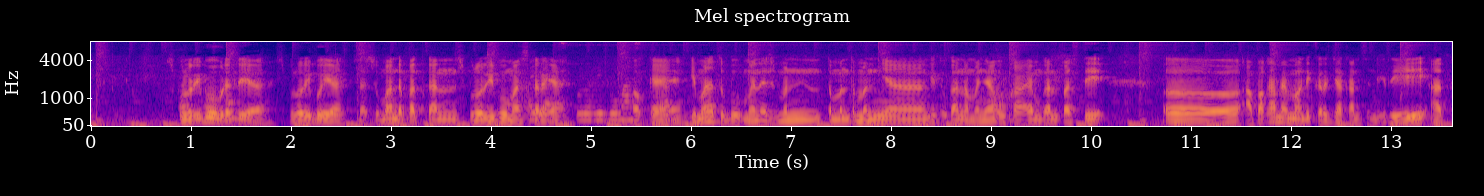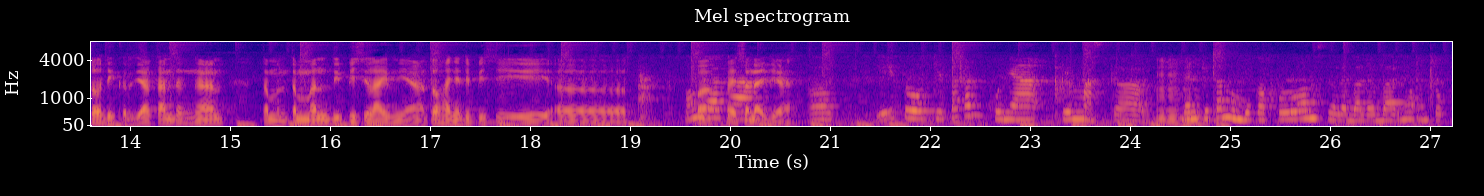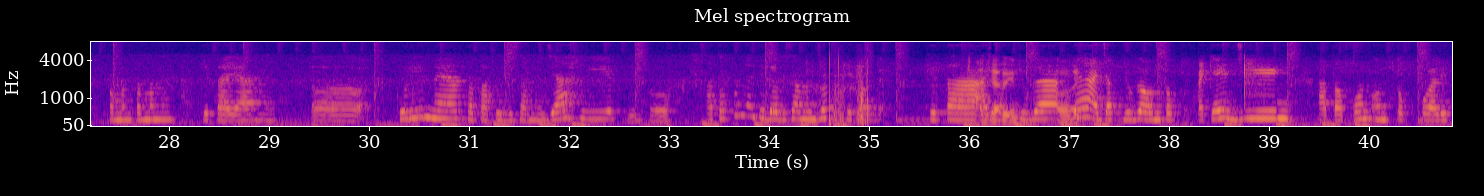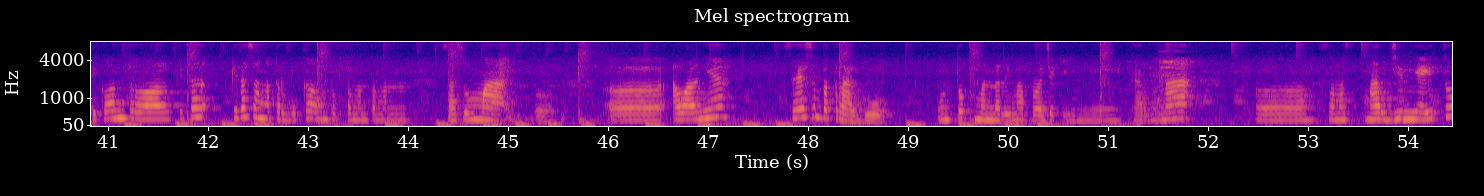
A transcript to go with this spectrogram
10.000 berarti ya? 10.000 ya? Sasuma dapatkan 10.000 masker ya? 10.000 masker. Oke, gimana tuh Bu manajemen teman-temannya gitu kan? Namanya UKM kan pasti eh, apakah memang dikerjakan sendiri atau dikerjakan dengan teman-teman divisi lainnya? Atau hanya divisi eh, Oh, apa, fashion aja? Eh, yaitu kita kan punya tim masker. Mhm. dan kita membuka peluang selebar-lebarnya untuk teman-teman kita yang eh, kuliner tetapi bisa menjahit gitu. Ataupun yang tidak bisa menjahit kita kita Ajarin. ajak juga Oh, ya ajak juga untuk packaging ataupun untuk quality control. Kita kita sangat terbuka untuk teman-teman Sasuma gitu. Eh, awalnya saya sempat ragu untuk menerima project ini karena eh, sama marginnya itu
